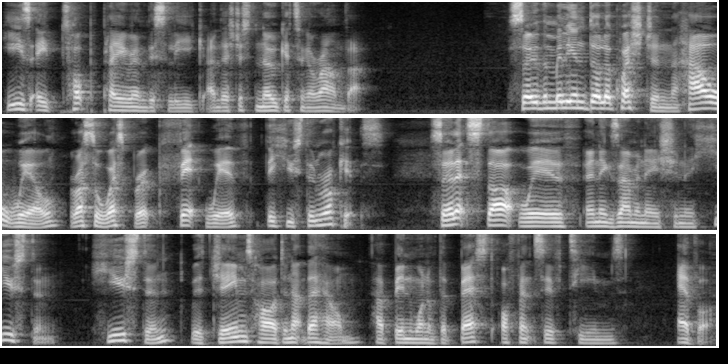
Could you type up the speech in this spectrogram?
He's a top player in this league, and there's just no getting around that. So, the million dollar question how will Russell Westbrook fit with the Houston Rockets? So, let's start with an examination of Houston. Houston, with James Harden at the helm, have been one of the best offensive teams ever.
